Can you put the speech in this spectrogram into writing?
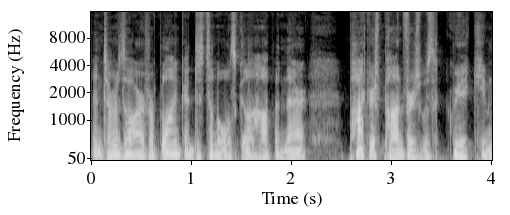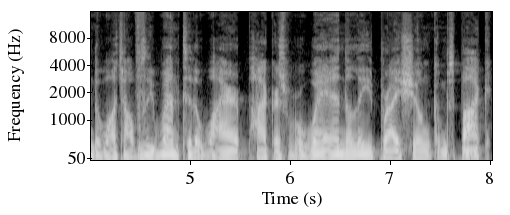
in terms of Arthur Blank. I just don't know what's going to happen there. Packers Panthers was a great game to watch. Obviously, went to the wire. Packers were way in the lead. Bryce Young comes back.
